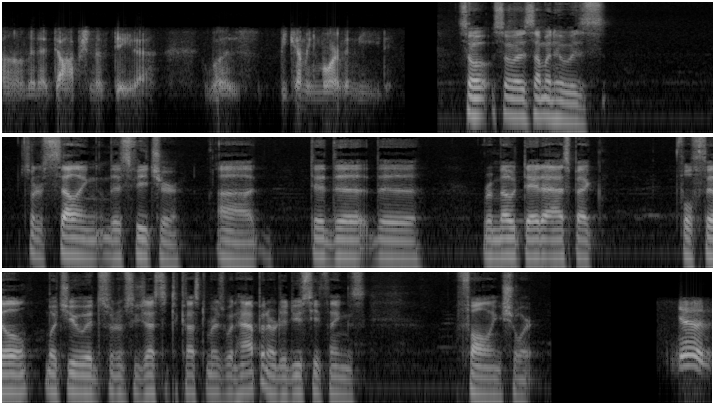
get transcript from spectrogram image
um, and adoption of data was becoming more of a need. So, so as someone who is sort of selling this feature, uh, did the the remote data aspect fulfill what you had sort of suggested to customers would happen, or did you see things falling short? No,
